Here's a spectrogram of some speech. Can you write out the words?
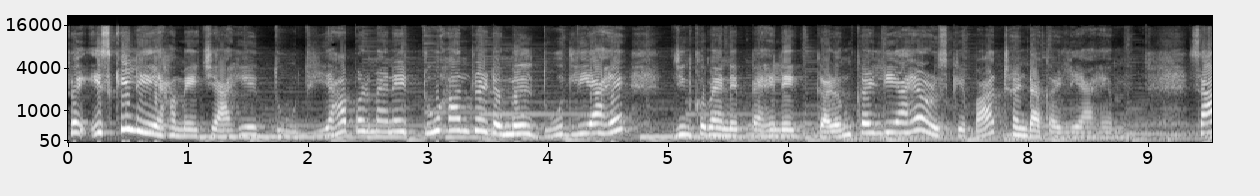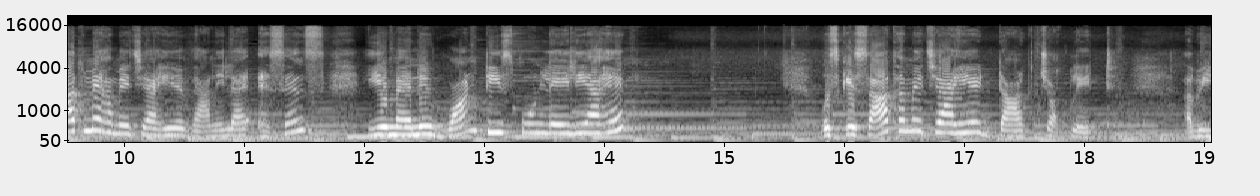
तो इसके लिए हमें चाहिए दूध। यहाँ पर मैंने 200 हंड्रेड दूध लिया है, जिनको मैंने पहले गर्म कर लिया है और उसके बाद ठंडा कर लिया है। साथ में हमें चाहिए वैनिला एसेंस। ये मैंने वन टीस्पून ले लिया है। उसके साथ हमें चाहिए डार्क चॉकलेट। अभी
